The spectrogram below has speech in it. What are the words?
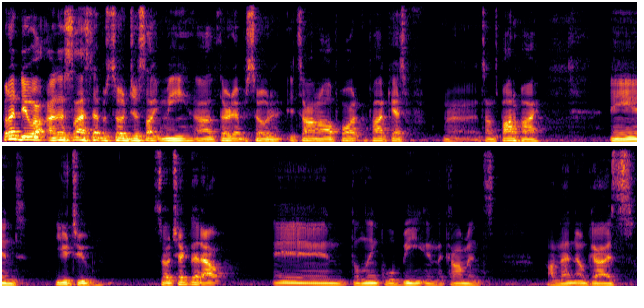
But I do on uh, this last episode, just like me, uh, third episode. It's on all pod- podcasts. Uh, it's on Spotify and YouTube. So check that out, and the link will be in the comments. On that note, guys,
